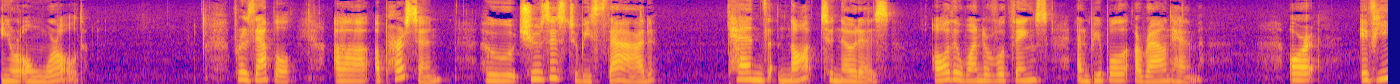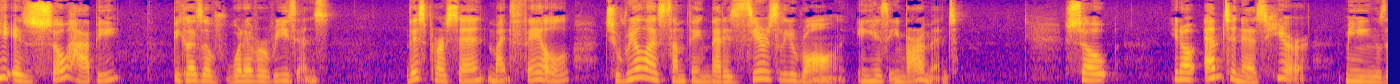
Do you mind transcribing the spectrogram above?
in your own world. For example, uh, a person who chooses to be sad tends not to notice all the wonderful things and people around him. Or if he is so happy, because of whatever reasons, this person might fail to realize something that is seriously wrong in his environment. So, you know, emptiness here means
